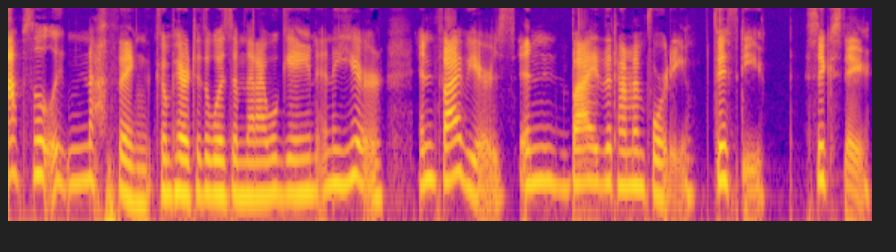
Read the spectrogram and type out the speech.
absolutely nothing compared to the wisdom that I will gain in a year, in five years, and by the time I'm 40, 50, 60.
